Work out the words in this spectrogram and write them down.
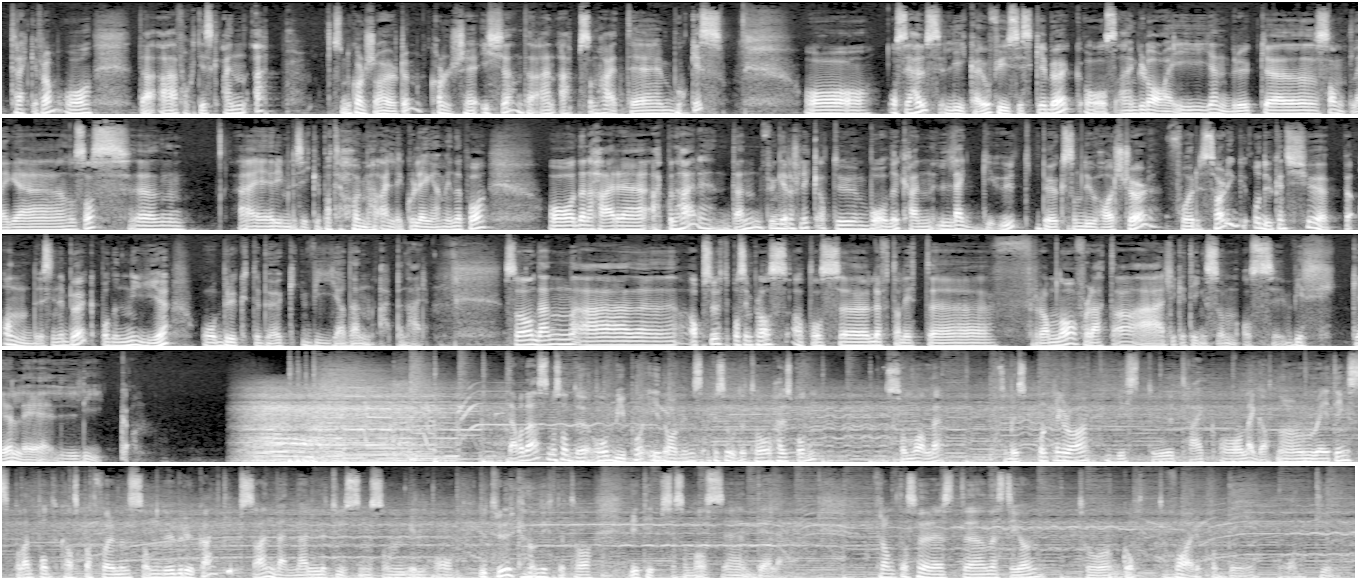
trekke fram. Og det er faktisk en app som du kanskje har hørt om, kanskje ikke. Det er en app som heter Bookis. Og oss i Haus liker jo fysiske bøker, og oss er glade i gjenbruk eh, samtlige hos oss. Eh, jeg er rimelig sikker på at jeg har med alle kollegene mine på. Og denne her eh, appen her, den fungerer slik at du både kan legge ut bøker som du har sjøl for salg, og du kan kjøpe andre sine bøker, både nye og brukte bøker, via den appen her. Så den er absolutt på sin plass at oss eh, løfter litt eh, fram nå, for dette er slike ting som oss virkelig liker. Det var det som vi hadde å by på i dagens episode av Hausboden. Som vanlig så blir vi ordentlig glade hvis du tar og legger igjen noen ratings på den podkastplattformen som du bruker. Tipsa en venn eller tusen som vil ha, du tror kan ha nytte av de tipsene som oss eh, deler. Fram til oss høres neste gang, ta godt vare på det og dine.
